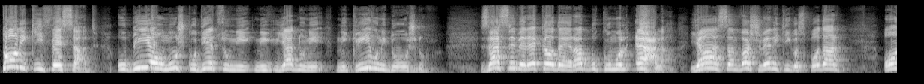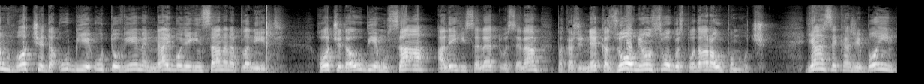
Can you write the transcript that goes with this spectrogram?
toliki fesad, ubijao mušku djecu ni, ni jadnu, ni, ni krivu, ni dužnu. Za sebe rekao da je Rabbu kumul e'la, ja sam vaš veliki gospodar, On hoće da ubije u to vrijeme najboljeg insana na planeti. Hoće da ubije Musa, alaihi salatu wasalam, pa kaže neka zovne on svog gospodara u pomoć. Ja se, kaže, bojim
